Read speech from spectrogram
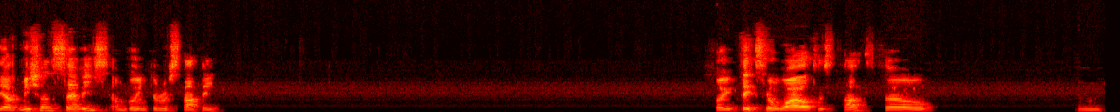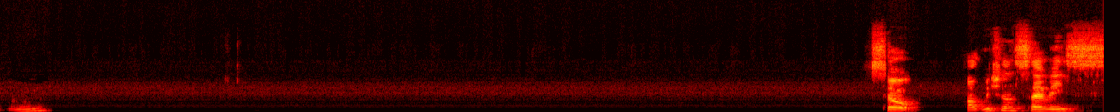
the admission service, I'm going to restart it. So it takes a while to start, so mm -hmm. So admission service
